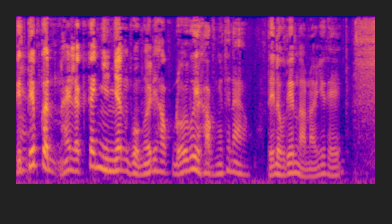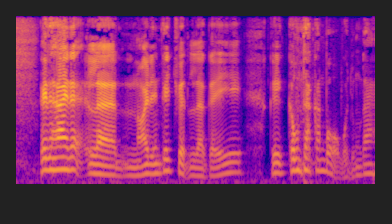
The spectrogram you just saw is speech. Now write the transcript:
Cái à. tiếp cận hay là cái cách nhìn nhận của người đi học đối với việc học như thế nào? Thế đầu tiên là nói như thế cái thứ hai đấy là nói đến cái chuyện là cái cái công tác cán bộ của chúng ta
